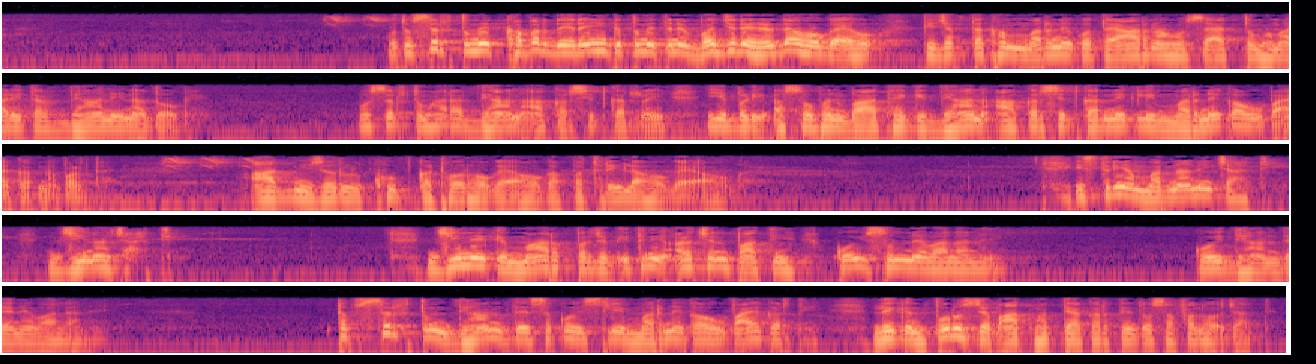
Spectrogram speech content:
वो तो सिर्फ़ तुम्हें खबर दे रही कि तुम इतने वज्र हृदय हो गए हो कि जब तक हम मरने को तैयार ना हो, शायद तुम हमारी तरफ़ ध्यान ही ना दोगे। वो सिर्फ़ तुम्हारा ध्यान आकर्षित कर रही। ये बड़ी अशोभन बात है कि ध्यान आकर्षित करने के लिए मरने का उपाय करना पड़ता है। आदमी ज़रूर खूब कठोर हो गया होगा, पथरीला हो गया होगा। स्त्रियाँ मरना नहीं चाहती, जीना चाहती। जीने के मार्ग पर जब इतनी अड़चन पाती कोई सुनने वाला नहीं, कोई ध्यान देने वाला नहीं। तब सिर्फ़ तुम ध्यान दे सको, इसलिए मरने का उपाय करती। लेकिन पुरुष जब आत्महत्या करते हैं तो सफल हो जाते।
